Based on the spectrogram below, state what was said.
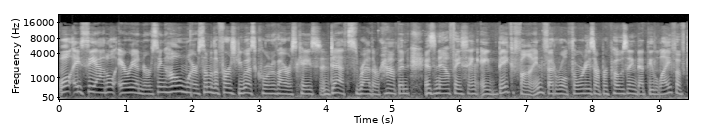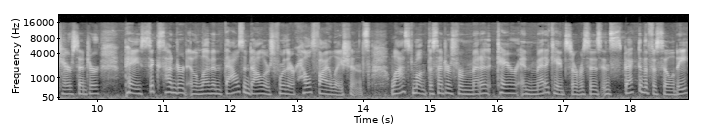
Well, a Seattle area nursing home where some of the first U.S. coronavirus case deaths rather happened is now facing a big fine. Federal authorities are proposing that the Life of Care Center pay $611,000 for their health violations. Last month, the Centers for Medicare and Medicaid Services inspected the facility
